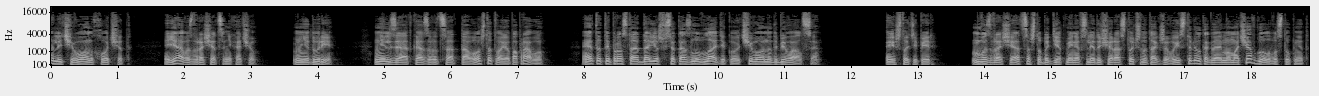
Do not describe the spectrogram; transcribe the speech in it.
ли чего он хочет. Я возвращаться не хочу. Не дури. Нельзя отказываться от того, что твое по праву. Это ты просто отдаешь все козлу Владику, чего он и добивался. И что теперь? Возвращаться, чтобы дед меня в следующий раз точно так же выставил, когда ему моча в голову стукнет?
